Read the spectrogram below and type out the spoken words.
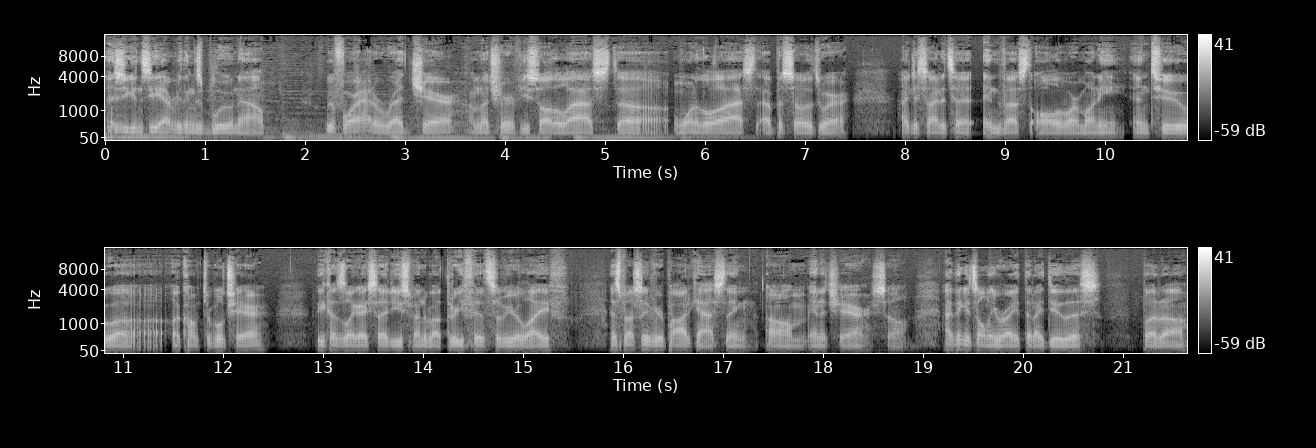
As you can see, everything's blue now. Before I had a red chair. I'm not sure if you saw the last uh, one of the last episodes where I decided to invest all of our money into uh, a comfortable chair because, like I said, you spend about three fifths of your life, especially if you're podcasting, um, in a chair. So I think it's only right that I do this. But uh,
